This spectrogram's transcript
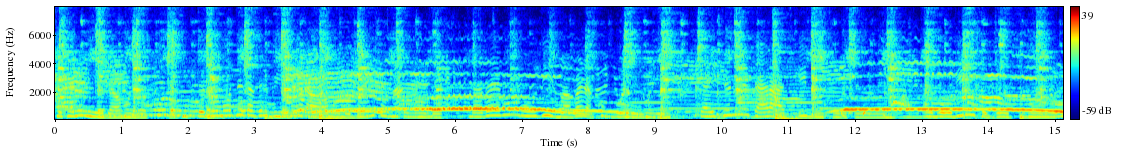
সেখানে নিয়ে যাওয়া হলো। কীর্তনের মধ্যে তাদের বিয়েতে দেওয়া হলো। বিয়ে করা হলো। দাদা এবং বৌদির বাবারা খুব গরিব ছিলেন তাই জন্য তারা আজকেই বিয়ে করে ফেললেন। আর বৌদিরও সহ্য হচ্ছিল না বলে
